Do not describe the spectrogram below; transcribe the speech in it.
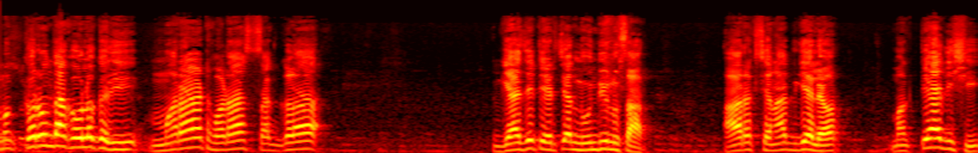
मग करून दाखवलं कधी? मराठवाडा सगळा गॅजेटेरच्या नोंदीनुसार आरक्षणात गेल्यावर मग त्या दिवशी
